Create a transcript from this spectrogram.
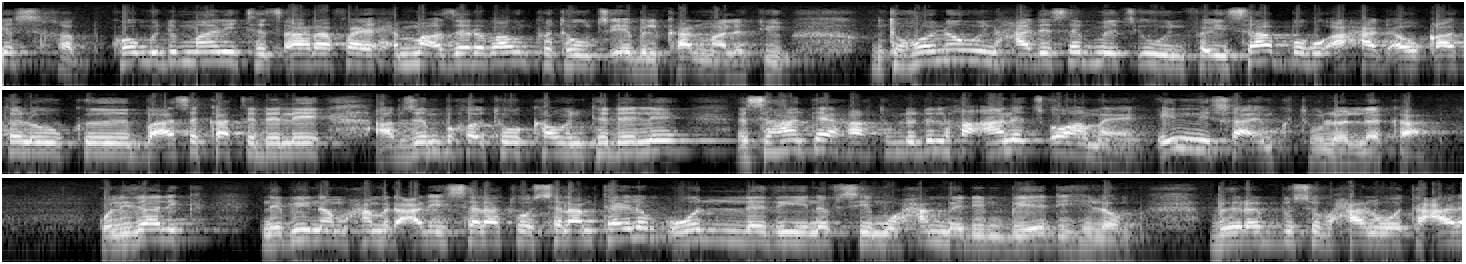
የስኸብ ከምኡ ድማ ተፃራፋይ ሕማቕ ዘረባ እውን ከተውፅእ የብልካን ማለት እዩ እንተኾነ እውን ሓደ ሰብ መፂ እውን ፈኢንሳበሁ ኣሓድ ኣው ቃተለው ክበኣሰካ ተደለየ ኣብ ዘንቢ ከእትወካ እውን ተደለየ እስኻ እንታይ ኢኻ ክትብሎ ደለካ ኣነ ፀዋማ እየ እኒ ሳኢም ክትብሎ ኣለካ ወሊዛሊክ ነቢዩና ሙሓመድ ዓለይሂ ሰላቱ ወሰላም እንታይ ኢሎም ወለዚ ነፍሲ ሙሓመድን ብየድህ ኢሎም ብረቢ ስብሓን ወተዓላ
